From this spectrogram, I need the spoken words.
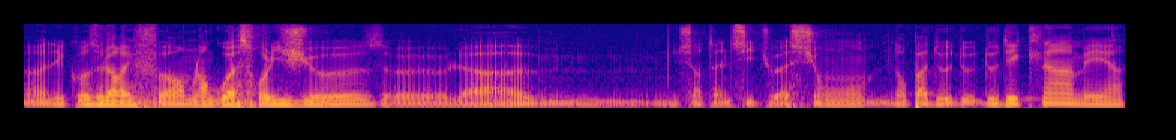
Euh, les causes de la réforme, l'angoisse religieuse, euh, la une certaine situation, non pas de, déclin, mais une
